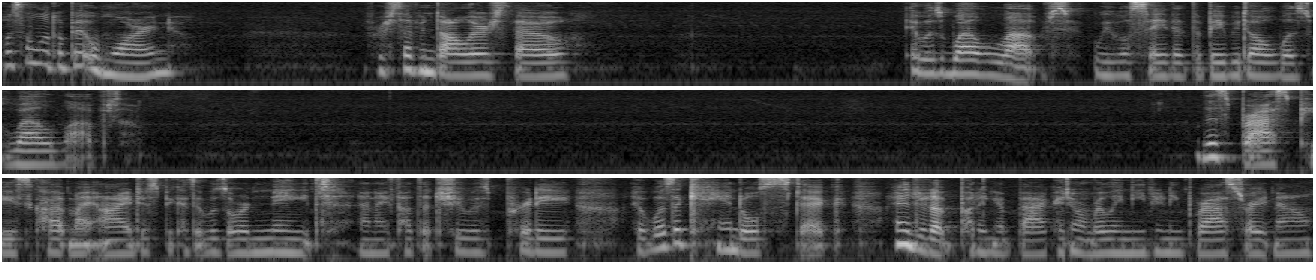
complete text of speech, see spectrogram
was a little bit worn. For $7 though, it was well loved. We will say that the baby doll was well loved. This brass piece caught my eye just because it was ornate and I thought that she was pretty. It was a candlestick. I ended up putting it back. I don't really need any brass right now.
